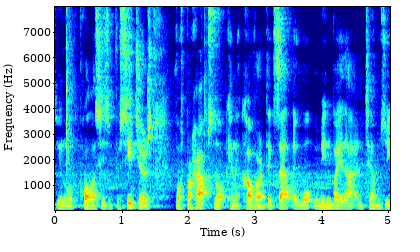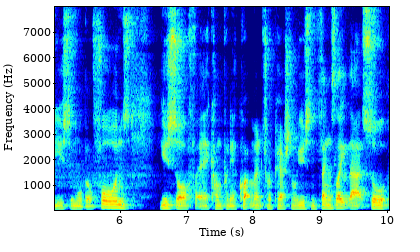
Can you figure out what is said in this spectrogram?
you know, policies and procedures, we've perhaps not kind of covered exactly what we mean by that in terms of use of mobile phones, use of uh, company equipment for personal use and things like that. So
